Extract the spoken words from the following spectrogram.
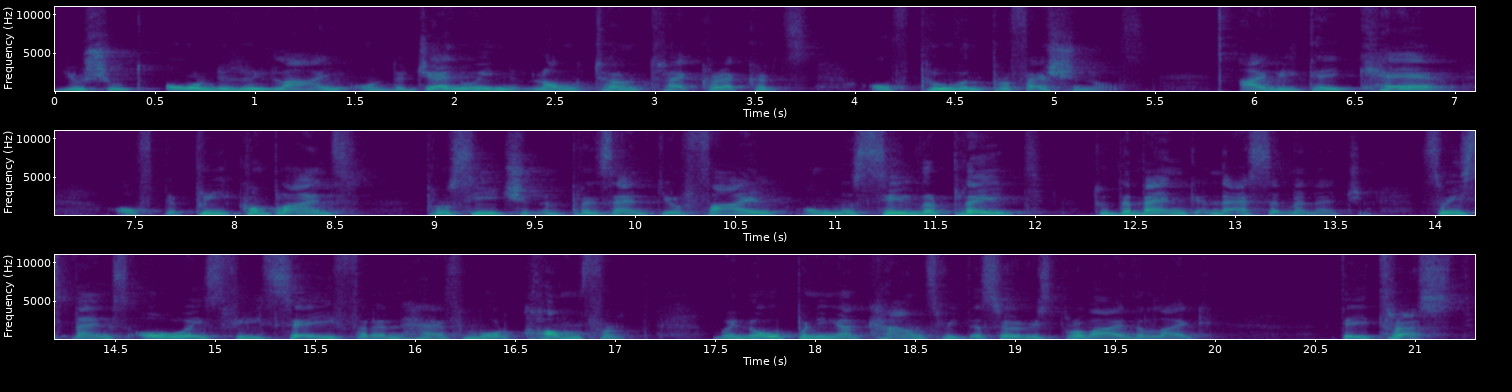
you should only rely on the genuine long-term track records of proven professionals. I will take care of the pre-compliance procedure and present your file on a silver plate to the bank and the asset manager. Swiss banks always feel safer and have more comfort when opening accounts with a service provider like they trust.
